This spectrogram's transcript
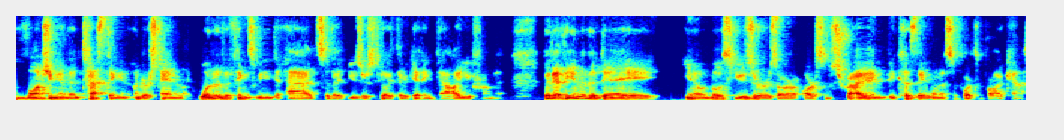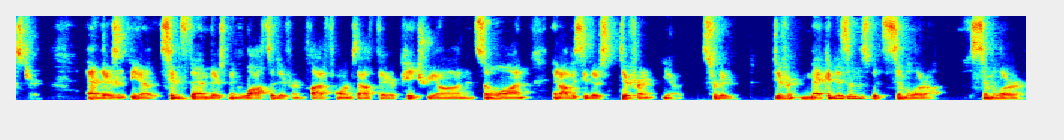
launching and then testing and understanding like what are the things we need to add so that users feel like they're getting value from it. But at the end of the day, you know, most users are are subscribing because they want to support the broadcaster. And there's, mm-hmm. you know, since then there's been lots of different platforms out there, Patreon and so on. And obviously there's different, you know, sort of different mechanisms, but similar similar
